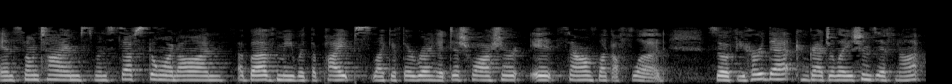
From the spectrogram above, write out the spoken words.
And sometimes when stuff's going on above me with the pipes, like if they're running a dishwasher, it sounds like a flood. So if you heard that, congratulations. If not,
